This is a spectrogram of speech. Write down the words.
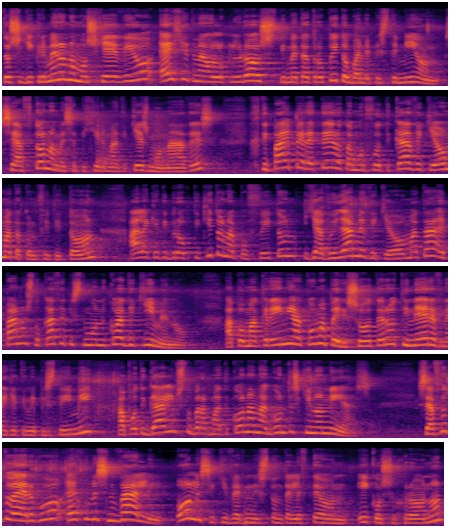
Το συγκεκριμένο νομοσχέδιο έρχεται να ολοκληρώσει τη μετατροπή των πανεπιστημίων σε αυτόνομες επιχειρηματικές μονάδες, χτυπάει περαιτέρω τα μορφωτικά δικαιώματα των φοιτητών, αλλά και την προοπτική των αποφύτων για δουλειά με δικαιώματα επάνω στο κάθε επιστημονικό αντικείμενο. Απομακρύνει ακόμα περισσότερο την έρευνα για την επιστήμη από την κάλυψη των πραγματικών αναγκών της κοινωνίας. Σε αυτό το έργο έχουν συμβάλει όλες οι κυβερνήσεις των τελευταίων 20 χρόνων,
